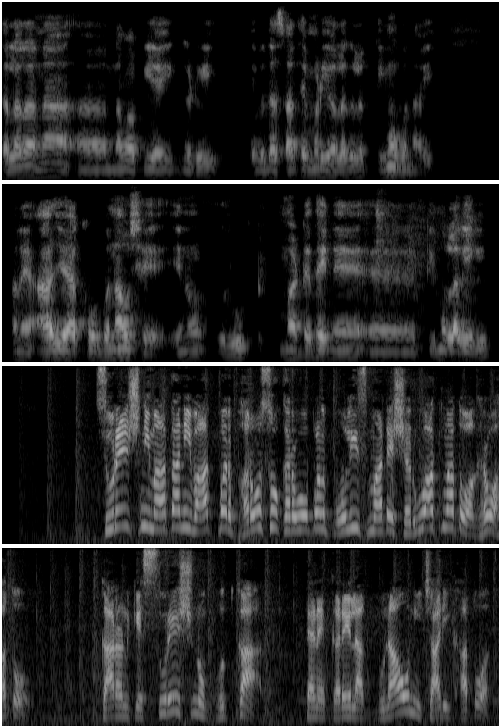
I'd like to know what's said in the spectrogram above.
તલાલાના નવા પીઆઈ ગઢવી એ બધા સાથે મળી અલગ અલગ ટીમો બનાવી. અને આ જે આખો બનાવ છે એનો રૂટ માટે થઈને ટીમો લાગી ગઈ. સુરેશની માતાની વાત પર ભરોસો કરવો પણ પોલીસ માટે શરૂઆતમાં તો અઘરો હતો કારણ કે સુરેશનો ભૂતકાળ તેણે કરેલા ગુનાઓની ચાડી ખાતો હતો.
